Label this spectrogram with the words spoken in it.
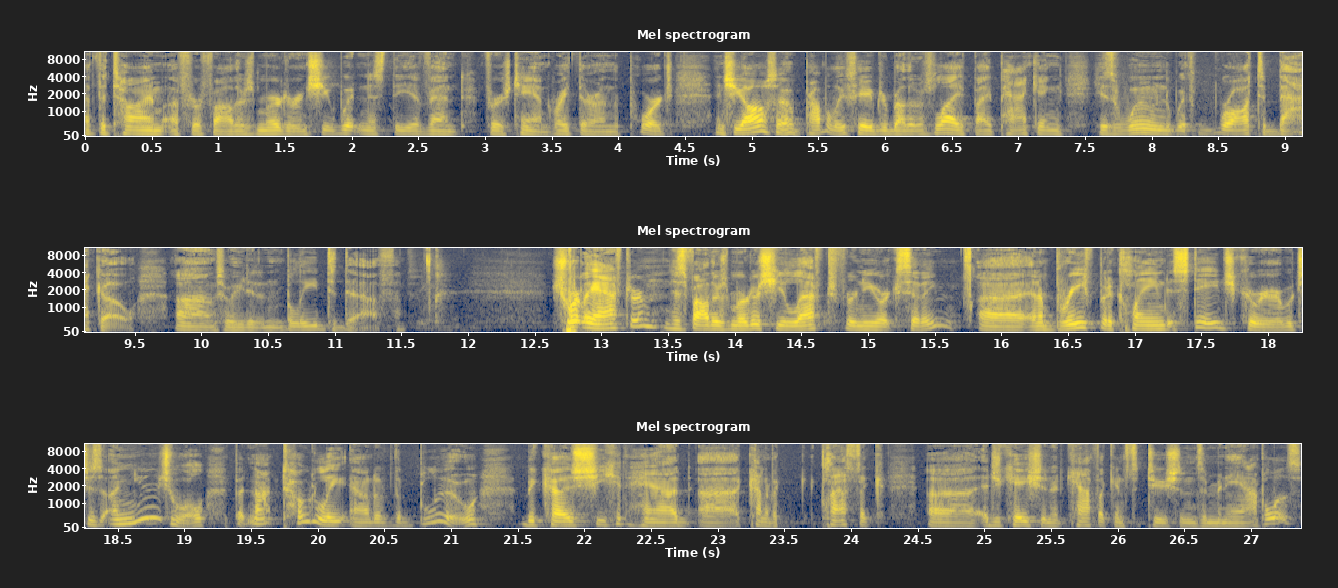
at the time of her father's murder, and she witnessed the event firsthand right there on the porch. And she also probably saved her brother's life by packing his wound with raw tobacco um, so he didn't bleed to death. Shortly after his father's murder, she left for New York City uh, and a brief but acclaimed stage career, which is unusual but not totally out of the blue because she had had uh, kind of a classic uh, education at Catholic institutions in Minneapolis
